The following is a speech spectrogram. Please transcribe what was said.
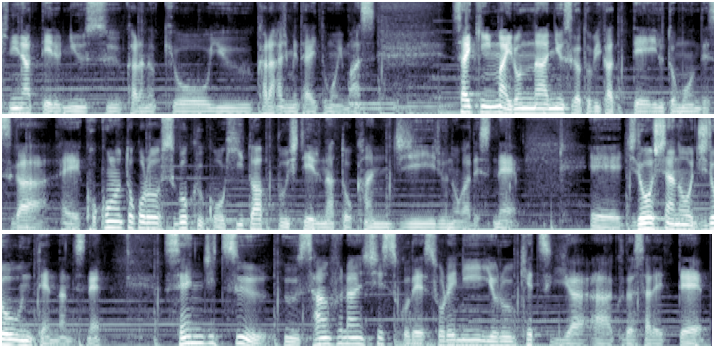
気になっているニュースからの共有から始めたいと思います。最近、まあ、いろんなニュースが飛び交っていると思うんですが、えー、ここのところすごくこうヒートアップしているなと感じるのがですね、えー、自動車の自動運転なんですね。先日サンフランシスコでそれによる決議が下されて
